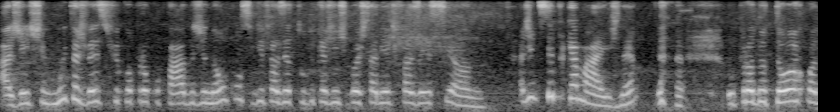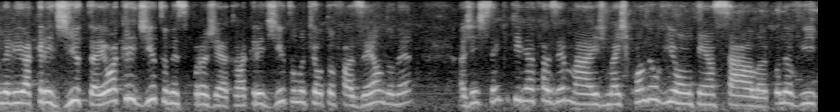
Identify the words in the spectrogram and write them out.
a gente muitas vezes ficou preocupado de não conseguir fazer tudo que a gente gostaria de fazer esse ano. A gente sempre quer mais, né? o produtor, quando ele acredita, eu acredito nesse projeto, eu acredito no que eu estou fazendo, né? A gente sempre queria fazer mais, mas quando eu vi ontem a sala, quando eu vi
